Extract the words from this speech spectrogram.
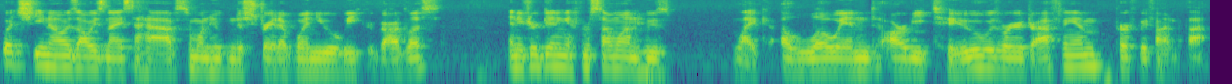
which you know is always nice to have. Someone who can just straight up win you a week regardless. And if you're getting it from someone who's like a low end RB two is where you're drafting him, perfectly fine with that.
